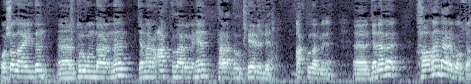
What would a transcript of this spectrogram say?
oşol ayıldın e, turgundarının janagı aktıları menen taratılıp berildi. Aktılar menen. E, janagı kalgandары калгандары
